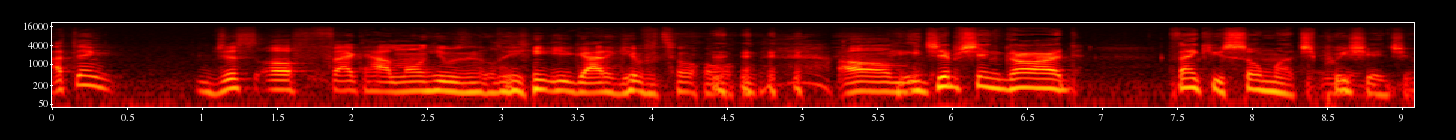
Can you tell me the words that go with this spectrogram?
I think just a fact how long he was in the league, you got to give it to him. um, Egyptian guard. Thank you so much. Appreciate you.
